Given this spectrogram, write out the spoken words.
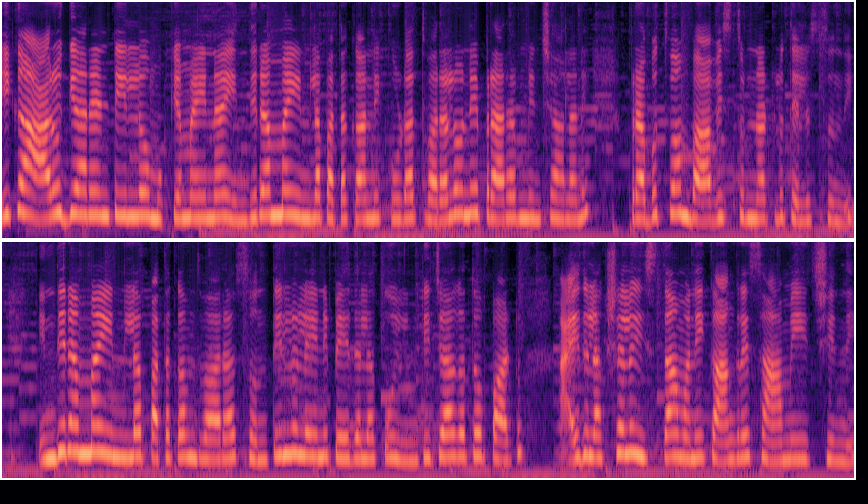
ఇక ఆరు గ్యారంటీల్లో ముఖ్యమైన ఇందిరమ్మ ఇండ్ల పథకాన్ని కూడా త్వరలోనే ప్రారంభించాలని ప్రభుత్వం భావిస్తున్నట్లు తెలుస్తుంది. ఇందిరమ్మ ఇండ్ల పథకం ద్వారా సొంతిల్లు లేని పేదలకు ఇంటి జాగతో పాటు ఐదు లక్షలు ఇస్తామని కాంగ్రెస్ హామీ ఇచ్చింది.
